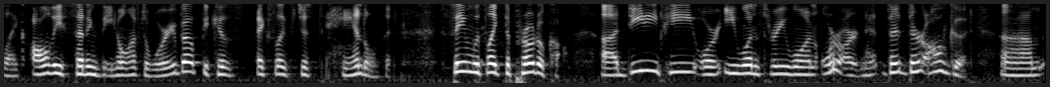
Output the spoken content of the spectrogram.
like all these settings that you don't have to worry about because X lights just handles it. Same with like the protocol. Uh, DDP or E131 or ArtNet, they're, they're all good. Um,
